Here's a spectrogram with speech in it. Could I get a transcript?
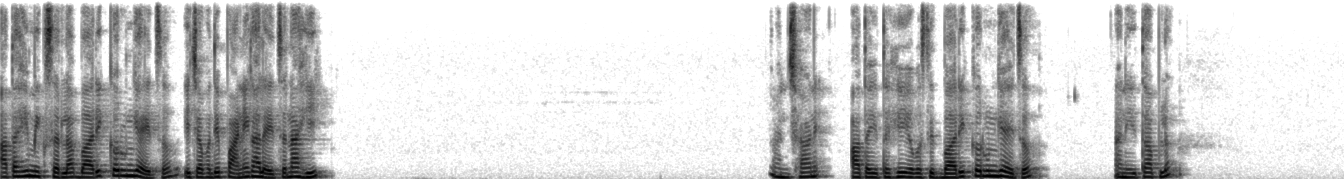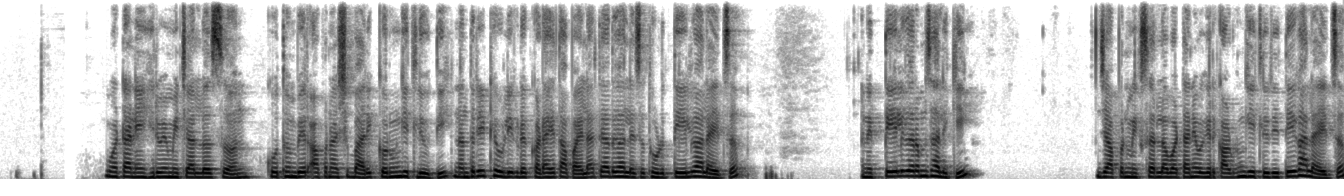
आता हे मिक्सरला बारीक करून घ्यायचं. याच्यामध्ये पाणी घालायचं नाही. आणि छान आता इथं हे व्यवस्थित बारीक करून घ्यायचं. आणि इथं आपलं वटाणे हिरवे मिरच्या लसण कोथिंबीर आपण अशी बारीक करून घेतली होती. नंतर ही ठेवली इकडे कढाई तापायला त्यात घालायचं थोडं तेल घालायचं. आणि तेल गरम झाले की जे आपण मिक्सरला वटाणे वगैरे काढून घेतली होती ते घालायचं.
